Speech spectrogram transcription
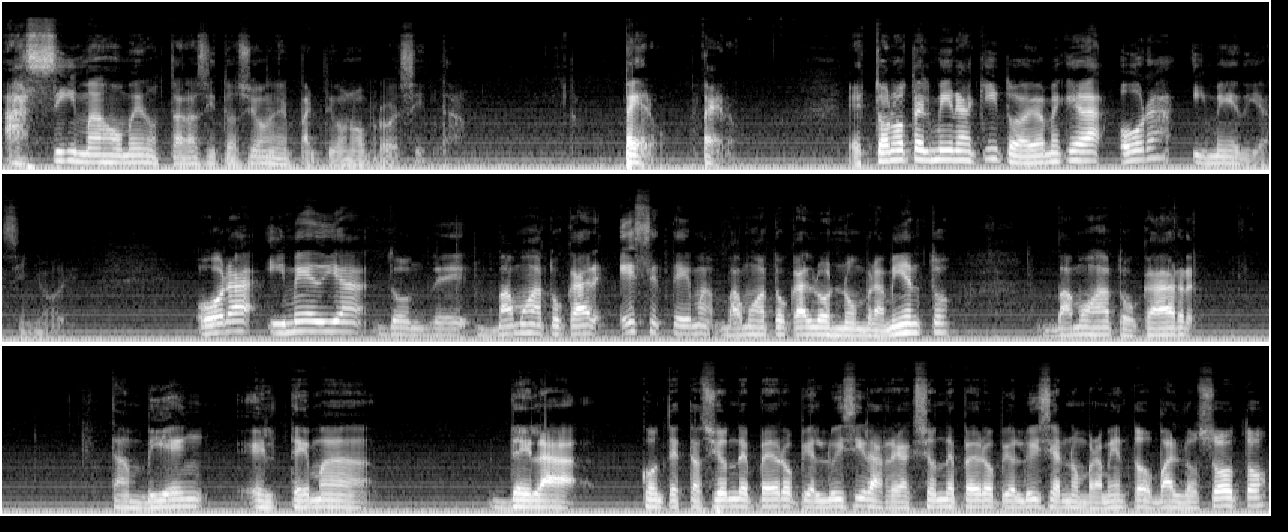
Así más o menos está la situación en el Partido No Progresista. Pero, pero, esto no termina aquí, todavía me queda hora y media, señores. Hora y media donde vamos a tocar ese tema, vamos a tocar los nombramientos, vamos a tocar también el tema de la contestación de Pedro Pierluisi, la reacción de Pedro Pierluisi al nombramiento de Osvaldo Soto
